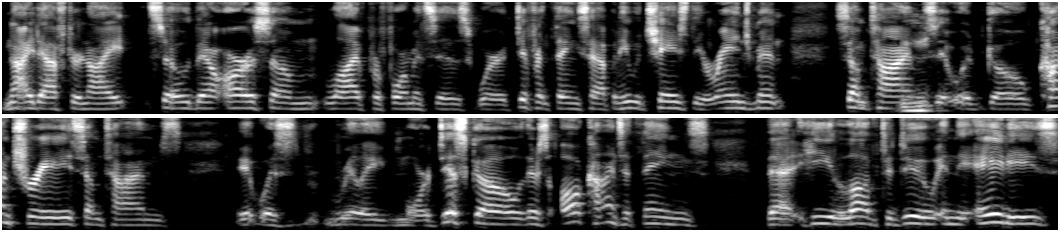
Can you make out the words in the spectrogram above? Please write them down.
night after night so there are some live performances where different things happen he would change the arrangement sometimes mm-hmm. it would go country sometimes it was really more disco there's all kinds of things that he loved to do. In the 80s,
